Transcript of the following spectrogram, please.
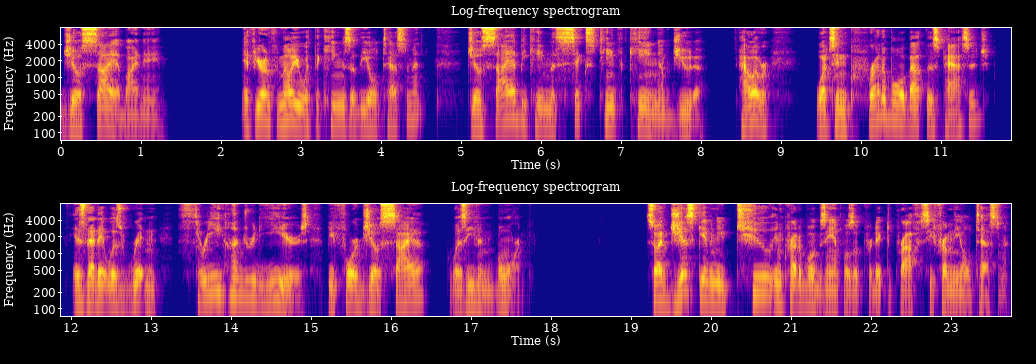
Josiah by name. If you're unfamiliar with the kings of the Old Testament, Josiah became the 16th king of Judah. However, what's incredible about this passage is that it was written 300 years before Josiah was even born. So I've just given you two incredible examples of predictive prophecy from the Old Testament.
